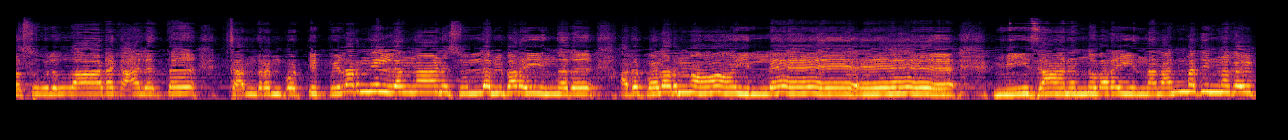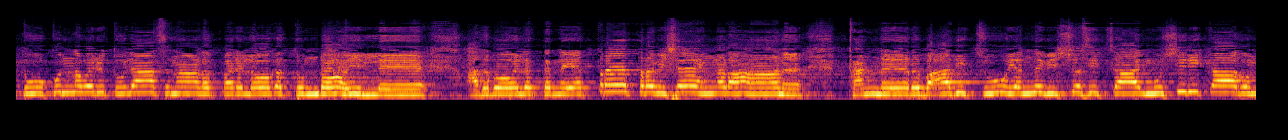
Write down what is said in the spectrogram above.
റസൂലുള്ളാടെ കാലത്ത് ചന്ദ്രൻ പൊട്ടി പിളർന്നില്ലെന്നാണ് സുല്ലമി പറയുന്നത്. അത് പിളർന്നോ ഇല്ലേ? മീസാൻ എന്ന് പറയുന്ന നന്മതിന്മകൾ തൂക്കുന്ന ഒരു തുലാസ് നാളെ പരലോകത്തുണ്ടോ ഇല്ലേ? അതുപോലെ തന്നെ എത്ര എത്ര വിഷയങ്ങളാണ് കണ്ണേർ ബാധിച്ചു എന്ന് വിശ്വസിച്ചാൽ മുഷിരിക്കാകും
